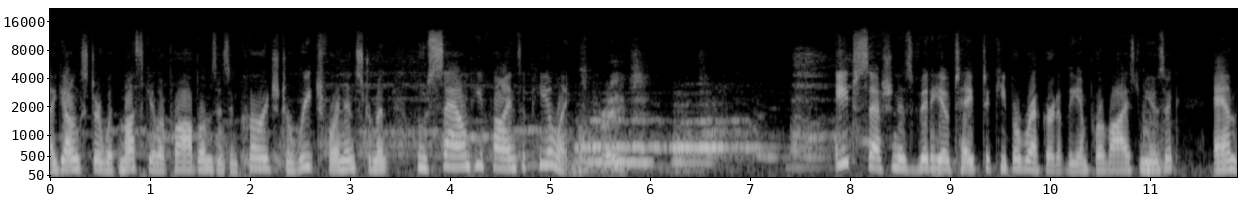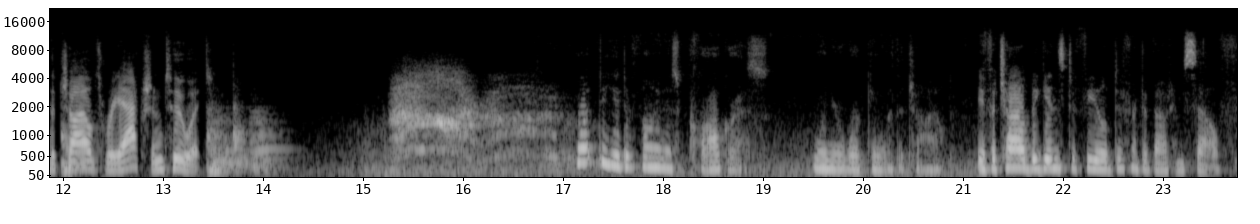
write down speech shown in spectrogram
A youngster with muscular problems is encouraged to reach for an instrument whose sound he finds appealing. Great. Each session is videotaped to keep a record of the improvised music and the child's reaction to it. What do you define as progress when you're working with a child? If a child begins to feel different about himself,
